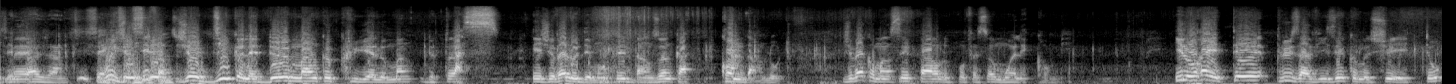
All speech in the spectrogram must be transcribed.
C'est pas gentil. Oui, je, je dis que les deux manquent cruellement de classe. Et je vais le démontrer dans un cas comme dans l'autre. Je vais commencer par le professeur Moelle Kombi. Il aurait été plus avisé que M. Eto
